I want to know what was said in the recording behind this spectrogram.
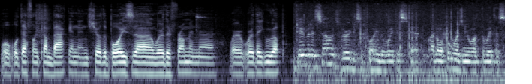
we'll we'll definitely come back and, and show the boys uh, where they're from and uh, where where they grew up. David, it sounds very disappointing the way this had. I don't want to put words in your mouth. The way this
